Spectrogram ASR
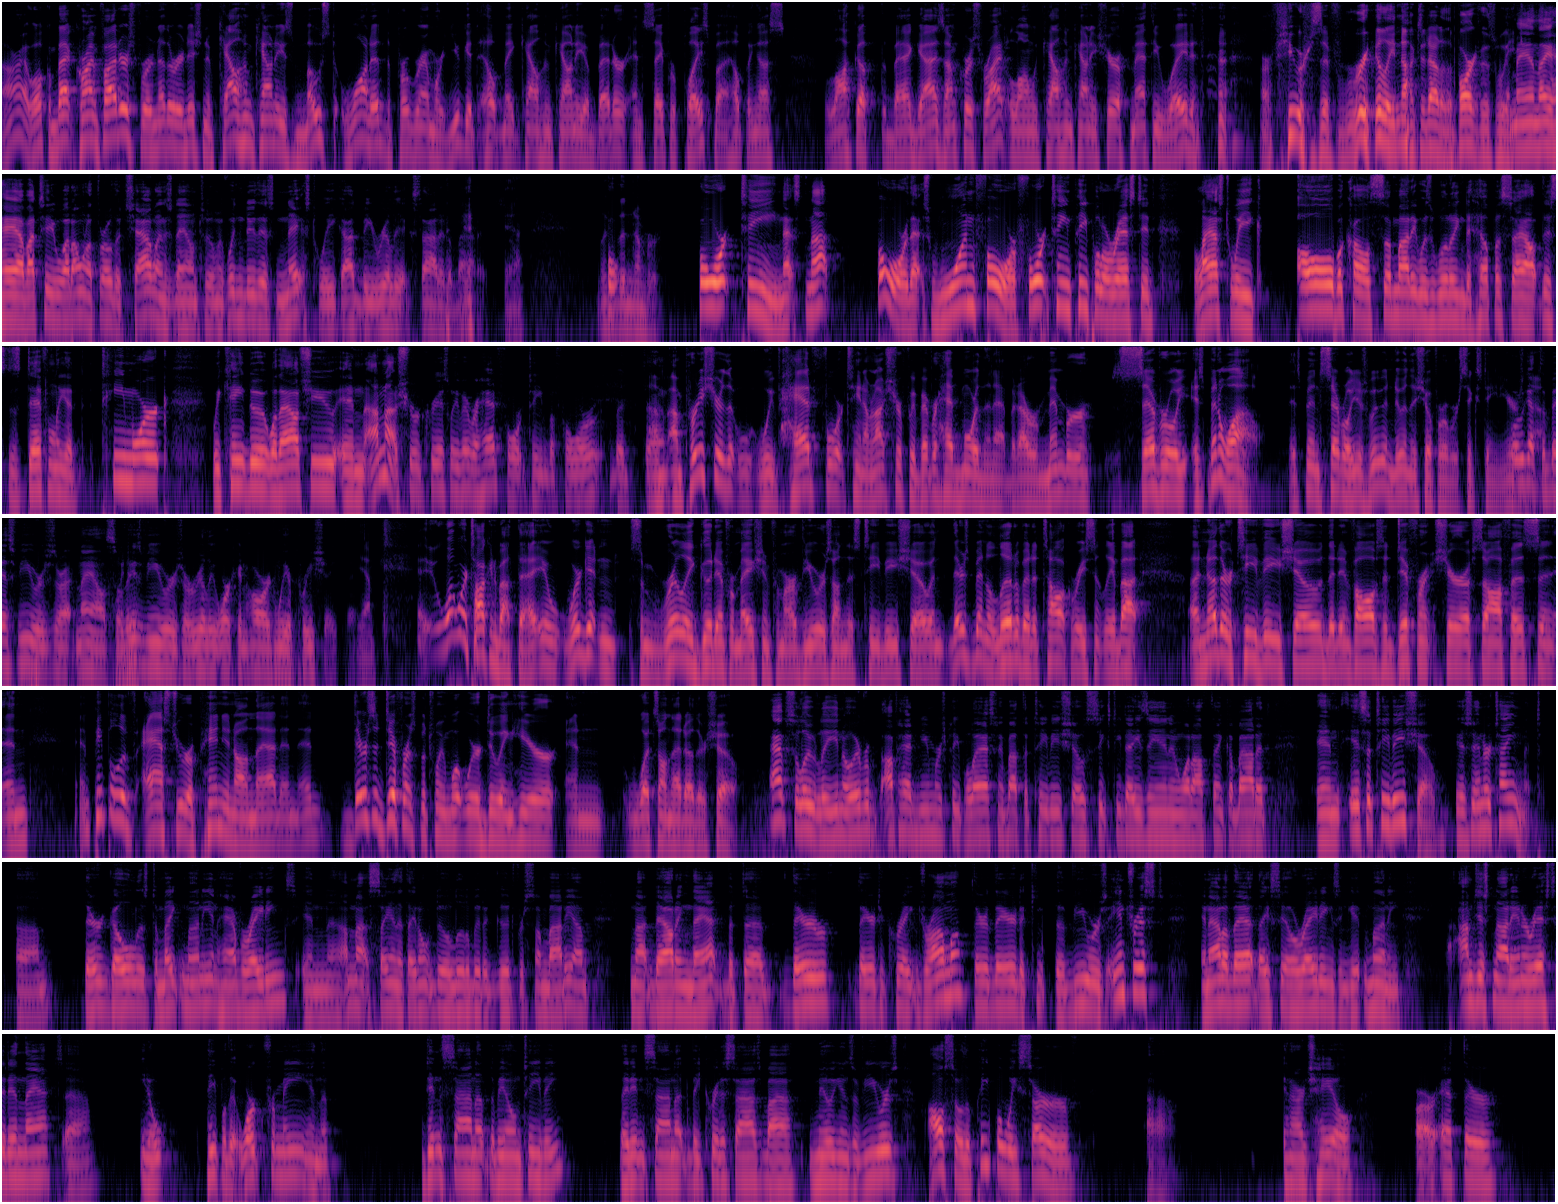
All right, welcome back, crime fighters, for another edition of Calhoun County's Most Wanted, the program where you get to help make Calhoun County a better and safer place by helping us lock up the bad guys. I'm Chris Wright, along with Calhoun County Sheriff Matthew Wade, and our viewers have really knocked it out of the park this week. Man, they have. I tell you what, I want to throw the challenge down to them. If we can do this next week, I'd be really excited about it. So. Yeah, look at the number. 14. That's not four, that's one four. 14 people arrested last week, all because somebody was willing to help us out. This is definitely a teamwork. We can't do it without you. And I'm not sure, Chris, we've ever had 14 before, but uh, I'm, I'm pretty sure that we've had 14. I'm not sure if we've ever had more than that, but I remember several. It's been a while. It's been several years. We've been doing this show for over 16 years. well, we got now. the best viewers right now. So these viewers are really working hard, and we appreciate that. Yeah. While we're talking about that, you know, we're getting some really good information from our viewers on this TV show, and there's been a little bit of talk recently about another TV show that involves a different sheriff's office, and and, and people have asked your opinion on that, and, and there's a difference between what we're doing here and what's on that other show. Absolutely. You know, every, I've had numerous people ask me about the TV show 60 Days In and what I think about it. And it's a TV show, it's entertainment. Um, their goal is to make money and have ratings. And uh, I'm not saying that they don't do a little bit of good for somebody, I'm not doubting that. But uh, they're there to create drama, they're there to keep the viewers' interest. And out of that, they sell ratings and get money. I'm just not interested in that. Uh, you know, people that work for me and the didn't sign up to be on TV. They didn't sign up to be criticized by millions of viewers. Also, the people we serve uh, in our jail are at their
